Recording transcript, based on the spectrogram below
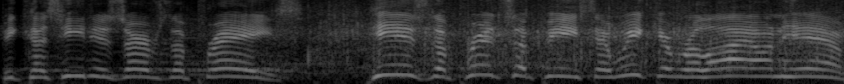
because he deserves the praise. He is the Prince of Peace, and we can rely on him.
